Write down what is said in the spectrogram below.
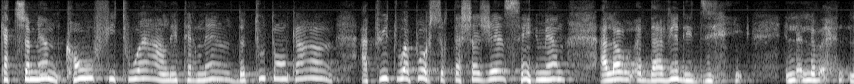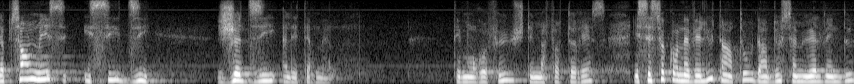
quatre semaines. Confie-toi en l'Éternel de tout ton cœur. Appuie-toi pas sur ta sagesse. Amen. Alors, David, il dit, le, le, le psalmiste ici dit, je dis à l'Éternel. Tu es mon refuge, tu es ma forteresse. Et c'est ça qu'on avait lu tantôt dans 2 Samuel 22.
